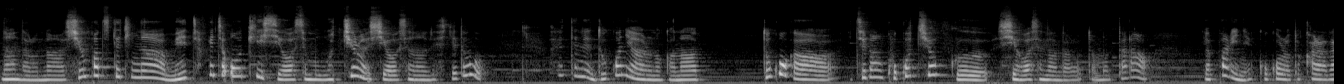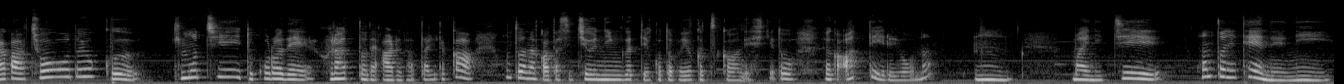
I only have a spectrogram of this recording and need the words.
なんだろうな瞬発的なめちゃめちゃ大きい幸せももちろん幸せなんですけどそれってねどこにあるのかなどこが一番心地よく幸せなんだろうと思ったらやっぱりね心と体がちょうどよく気持ちいいところでフラットであるだったりとか本当はなんか私チューニングっていう言葉よく使うんですけどそれが合っているような、うん、毎日本当に丁寧に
